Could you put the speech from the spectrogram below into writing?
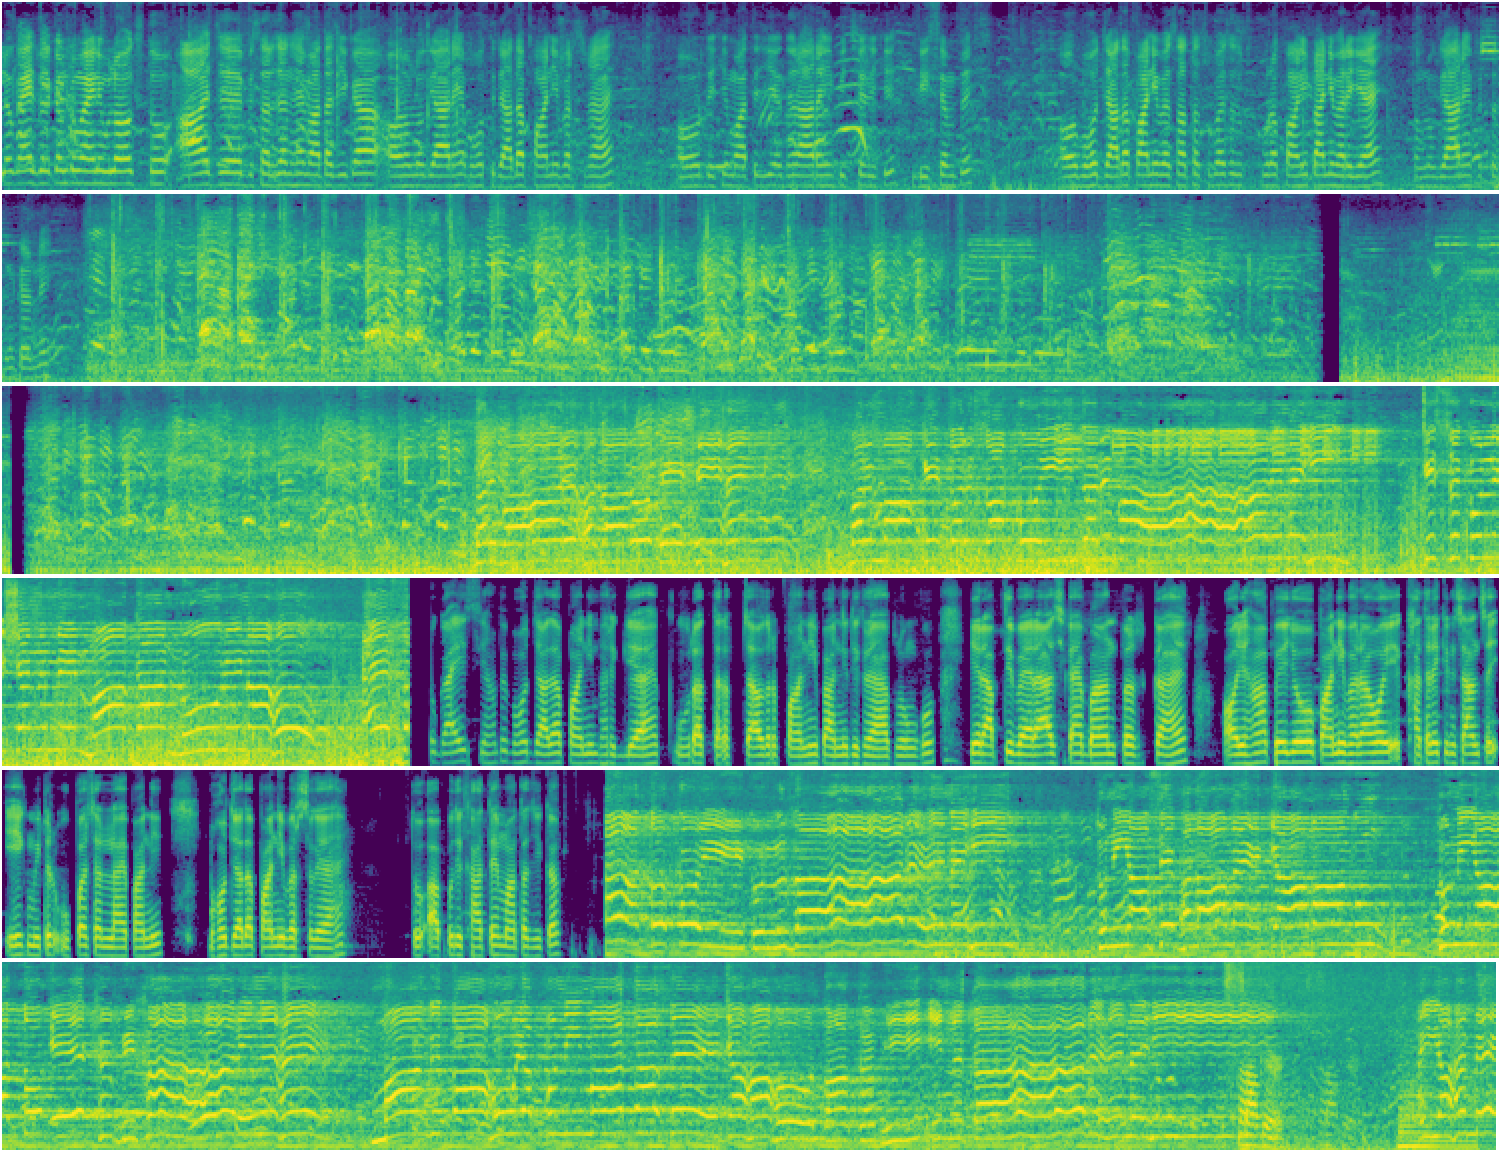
Hello guys welcome to my new blogs तो आज विसर्जन है माता जी का और हम लोग जा रहे हैं बहुत ज़्यादा पानी बरस रहा है और देखिए माता जी इधर आ रही हैं पीछे देखिए डीसीएम पे और बहुत ज़्यादा पानी बरसा था सुबह से तो पूरा पानी पानी भर गया है तो हम लोग जा रहे हैं विसर्जन करने गुलशन में माँ का नूर ना हो। ऐसा तो गाइस यहाँ पे बहुत ज़्यादा पानी भर गया है पूरा तरफ़ चारों तरफ़ पानी पानी दिख रहा है आप लोगों को। ये राप्ती बैराज का है बाँध पर का है। और यहाँ पे जो पानी भरा हुआ है खतरे के निशान से एक मीटर ऊपर चल रहा है पानी। बहुत ज़्यादा पानी बरस गया है। तो आपको दिखाते हैं माता जी का। तो कोई गुलजार नहीं। दुनिया से भला मैं क्या मांगू? दुनिया तो एक भिखारिन है। माँगता हूँ अपनी माता से जहाँ होता कभी इनकार नहीं। यह मेरी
